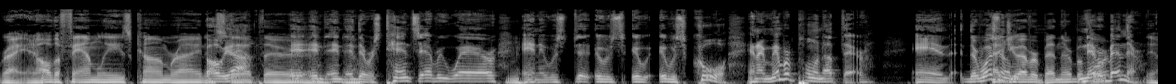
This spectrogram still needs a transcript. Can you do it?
Right, and all the families come right and Oh stay yeah, up there. and and, and, and there was tents everywhere, Mm-hmm. and it was it was it, it was cool. And I remember pulling up there, and there wasn't. Had a- you ever been there before? Never been there. Yeah.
